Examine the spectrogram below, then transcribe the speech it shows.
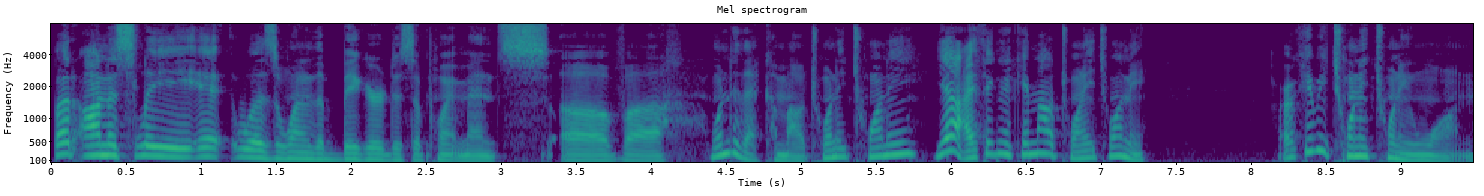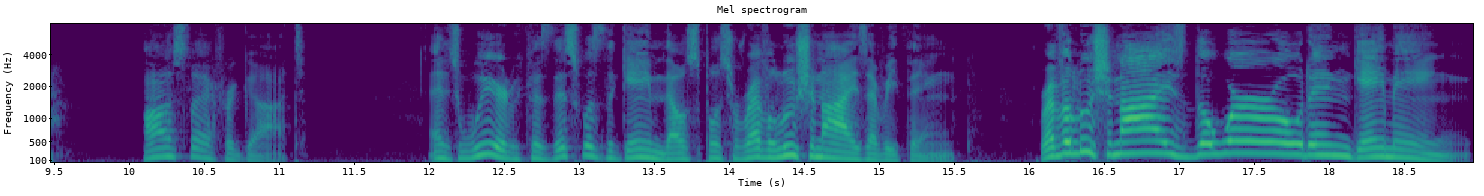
But honestly, it was one of the bigger disappointments of uh when did that come out? 2020? Yeah, I think it came out 2020. Or it could be 2021. Honestly, I forgot. And it's weird because this was the game that was supposed to revolutionize everything. Revolutionize the world in gaming.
